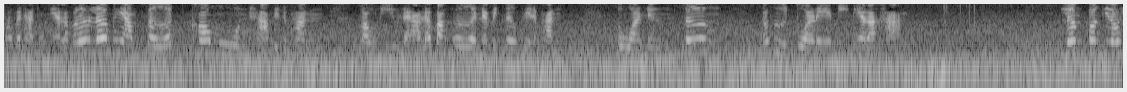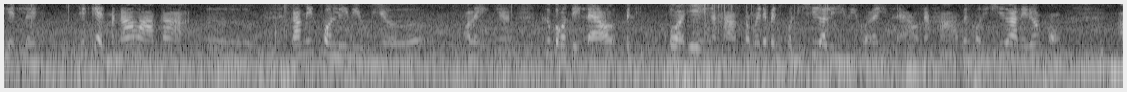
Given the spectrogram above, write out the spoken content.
มาปัญหาตรงนี้แล้วก็เริ่มพยายามเซิร์ชข้อมูลหาผลิตภัณฑ์เหล่านี้อยู่แล้ว แล้วบังเอิญเนี่ยไปเจอผลิตภัณฑ์ตัวหนึ่งซึ่งก็คือตัวเลมิเนี่ยแหละค่ะ เริ่มต้นที่เราเห็นเลยแพ็กเกจมันน่ารักอะ่ะเออแล้วมีคนรีวิวเยอะอะไรอย่างเงี้ยคือปกติแล้วเป็นตัวเองอะคะก็ไม่ได้เป็นคนที่เชื่อรีวิวอะไรอยู่แล้วนะคะ เป็นคนที่เชื่อในเรื่องของอ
